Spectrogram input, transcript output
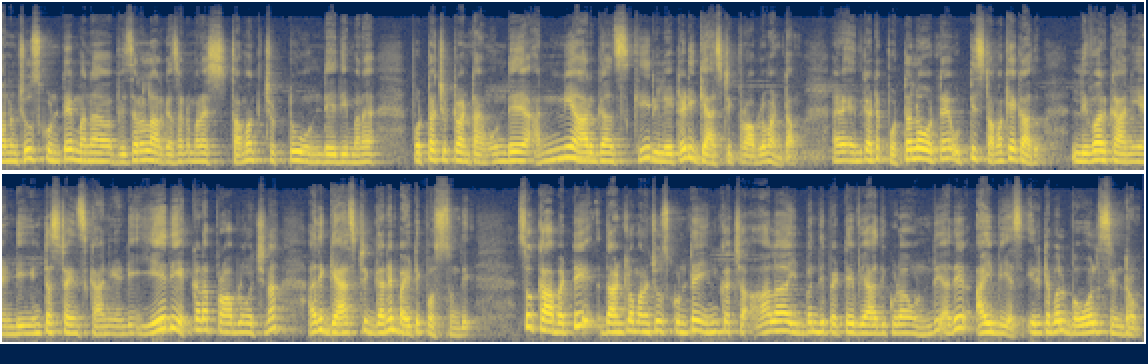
మనం చూసుకుంటే మన విజరల్ ఆర్గన్స్ అంటే మన స్టమక్ చుట్టూ ఉండేది మన పొట్ట చుట్టూ అంటాం ఉండే అన్ని ఆర్గాన్స్కి రిలేటెడ్ ఈ గ్యాస్ట్రిక్ ప్రాబ్లం అంటాం. ఎందుకంటే పొట్టలో ఉంటే ఉట్టి స్టమకే కాదు లివర్ కానివ్వండి ఇంటెస్టైన్స్ కానివ్వండి ఏది ఎక్కడ ప్రాబ్లం వచ్చినా అది గ్యాస్ట్రిక్గానే బయటికి వస్తుంది. సో కాబట్టి దాంట్లో మనం చూసుకుంటే ఇంకా చాలా ఇబ్బంది పెట్టే వ్యాధి కూడా ఉంది. అదే ఐబిఎస్ ఇరిటబుల్ బౌల్ సిండ్రోమ్.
